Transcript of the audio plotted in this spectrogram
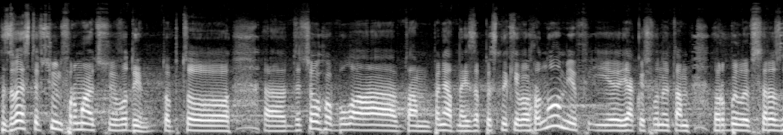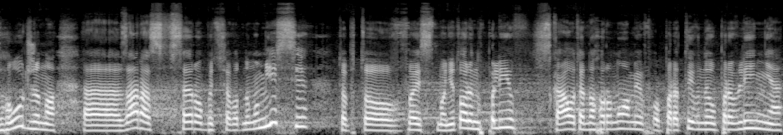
Звести всю інформацію в один. Тобто е, до цього була там, понятно, і записників агрономів, і якось вони там робили все розголуджено. Е, Зараз все робиться в одному місці, тобто весь моніторинг полів, скаутинг агрономів, оперативне управління,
